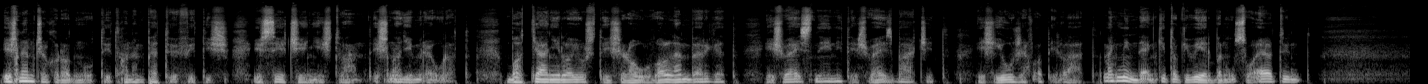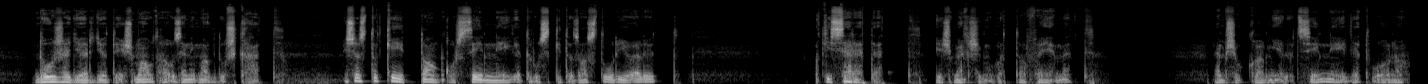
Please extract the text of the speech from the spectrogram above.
És nem csak Radnótit, hanem Petőfit is, és Széchenyi Istvánt, és Nagy Imre urat, Battyányi Lajost, és Raúl Wallenberget, és Weiss nénit, és Weiss bácsit, és József Attilát, meg mindenkit, aki vérben úszva eltűnt, Dózsa Györgyöt és Mauthauseni Magduskát, és azt a két tankos szénnéget ruszkit az Asztória előtt, aki szeretett, és megsimogatta a fejemet. Nem sokkal mielőtt szénnéget volna,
